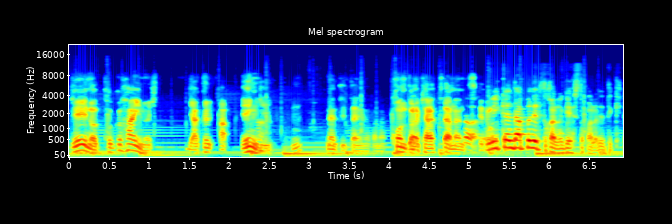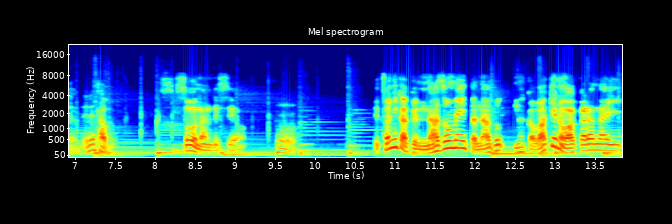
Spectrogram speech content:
ゲイの特派員の役あ演技、ん？なんて言ったらいいのかな？コントのキャラクターなんですけどウィークエンドアップデートとかのゲストから出てきたんでね、多分。そうなんですようん。でとにかく謎めいた謎なんかわけのわからない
